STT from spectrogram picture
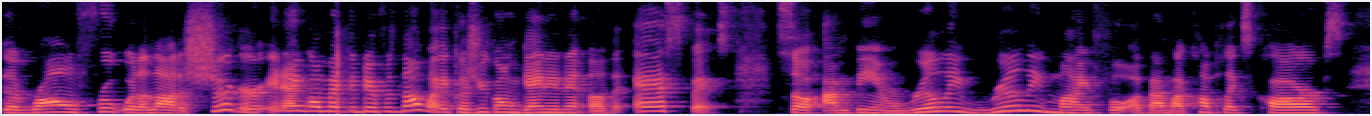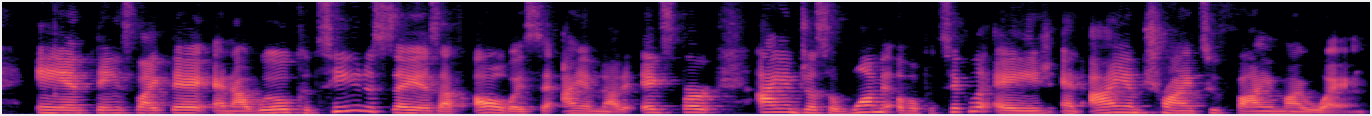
the wrong fruit with a lot of sugar, it ain't gonna make a difference no way because you're gonna gain it in other aspects. So I'm being really, really mindful about my complex carbs and things like that. And I will continue to say, as I've always said, I am not an expert. I am just a woman of a particular age and I am trying to find my way.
